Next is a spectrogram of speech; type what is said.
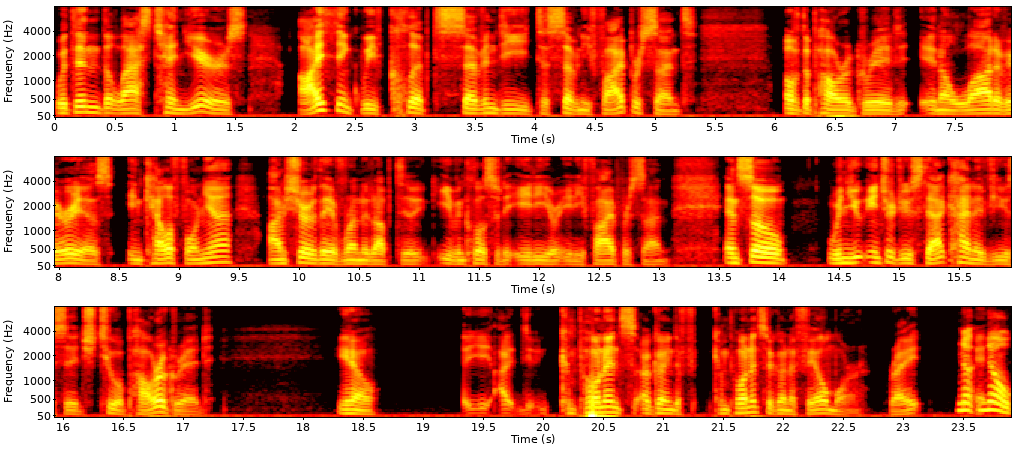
within the last 10 years i think we've clipped 70 to 75 percent of the power grid in a lot of areas in california i'm sure they've run it up to even closer to 80 or 85 percent and so when you introduce that kind of usage to a power grid, you know, components are going to components are going to fail more, right? No, Eh, no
